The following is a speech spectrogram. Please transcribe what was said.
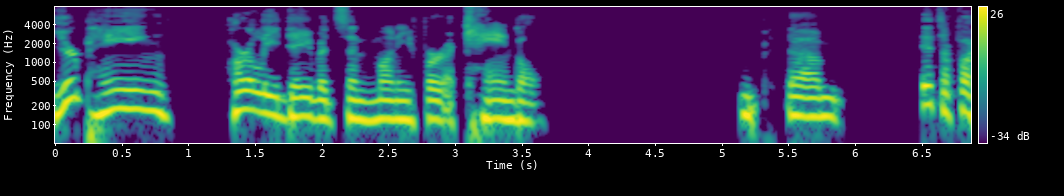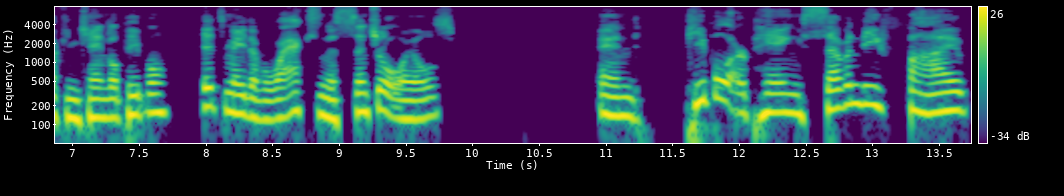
you're paying Harley Davidson money for a candle. Um, it's a fucking candle, people. It's made of wax and essential oils. And people are paying $75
